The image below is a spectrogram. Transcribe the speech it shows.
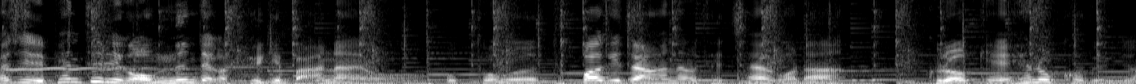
사실 pantry가 없는 데가 되게 많아요. 보통은 붙박이장 하나로 대체하거나 그렇게 해놓거든요.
